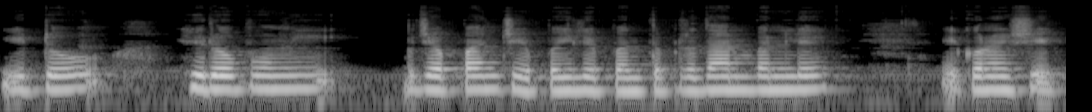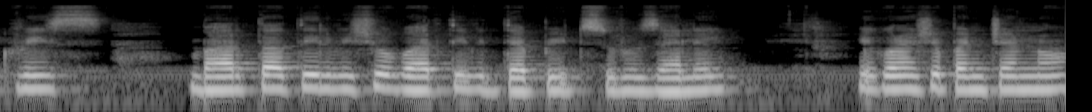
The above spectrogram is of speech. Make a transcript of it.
इटो हिरोबुमी जपानचे पहिले पंतप्रधान बनले. एकोणीसशे एकवीस भारतातील विश्वभारती विद्यापीठ सुरू झाले. एकोणीसशे पंच्याण्णव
